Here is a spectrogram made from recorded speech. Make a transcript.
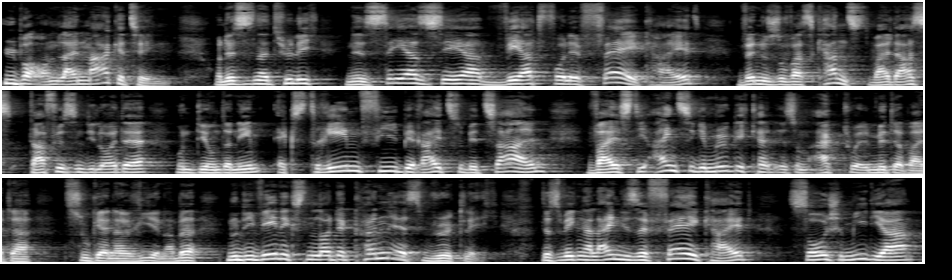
über Online-Marketing. Und das ist natürlich eine sehr, sehr wertvolle Fähigkeit, wenn du sowas kannst, weil das, dafür sind die Leute und die Unternehmen extrem viel bereit zu bezahlen, weil es die einzige Möglichkeit ist, um aktuell Mitarbeiter zu generieren. Aber nur die wenigsten Leute können es wirklich. Deswegen allein diese Fähigkeit, Social Media,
